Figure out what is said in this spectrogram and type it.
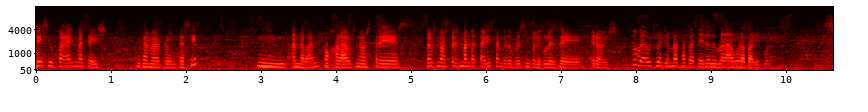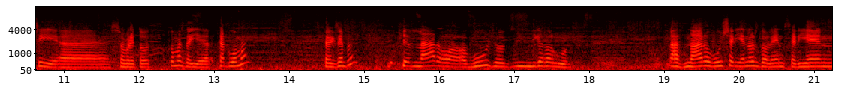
Que si ho farà ell mateix, és la meva pregunta, sí? Mm, endavant. Ojalà els nostres, els nostres mandataris també doblessin pel·lícules d'herois. Tu veus, per exemple, Zapatero doblant alguna pel·lícula? Sí, eh, sobretot, com es deia? Catwoman? Per exemple? Aznar o Bush, o digues algun. Aznar o Bush serien els dolents, serien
